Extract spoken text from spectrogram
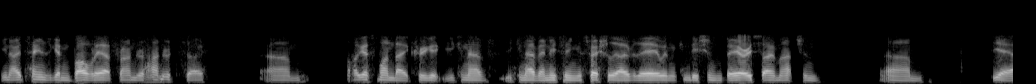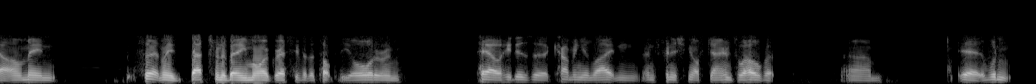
you know teams are getting bowled out for under 100. So um, I guess one day cricket you can have you can have anything, especially over there when the conditions vary so much. And um, yeah, I mean, certainly batsmen are being more aggressive at the top of the order, and power hitters are coming in late and, and finishing off games well. But um, yeah, it wouldn't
